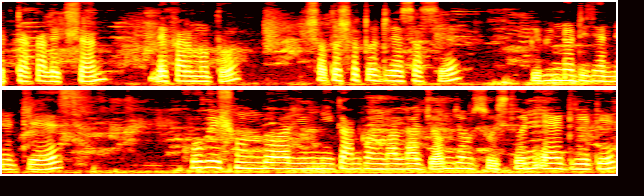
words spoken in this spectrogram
একটা কালেকশান দেখার মতো। শত শত ড্রেস আছে, বিভিন্ন ডিজাইনের ড্রেস খুবই সুন্দর ইউনিক আনকমন মাল্লার জমজম সুইসলন এ গ্রেডের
